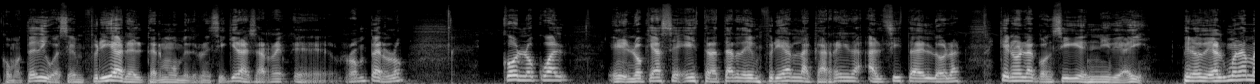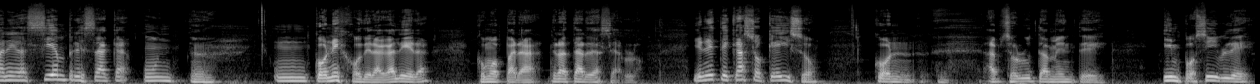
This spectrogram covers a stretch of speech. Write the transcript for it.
como te digo, es enfriar el termómetro, ni siquiera ya re- eh, romperlo, con lo cual eh, lo que hace es tratar de enfriar la carrera alcista del dólar, que no la consigue ni de ahí. Pero de alguna manera siempre saca un, eh, conejo de la galera como para tratar de hacerlo. Y en este caso, ¿qué hizo? Con eh, absolutamente imposible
